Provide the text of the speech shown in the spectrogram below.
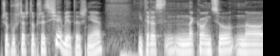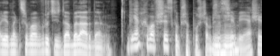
przepuszczasz to przez siebie też, nie? I teraz na końcu, no jednak trzeba wrócić do Abelarda. Ja chyba wszystko przepuszczam przez Mhm. siebie. Ja się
